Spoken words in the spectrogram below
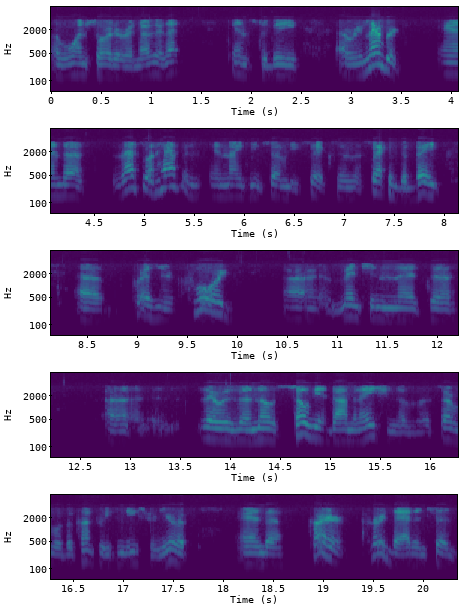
of one sort or another, that tends to be uh, remembered. And uh, that's what happened in 1976. In the second debate, uh, President Ford uh, mentioned that uh, uh, there was uh, no Soviet domination of uh, several of the countries in Eastern Europe. And uh, Carter heard that and said,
